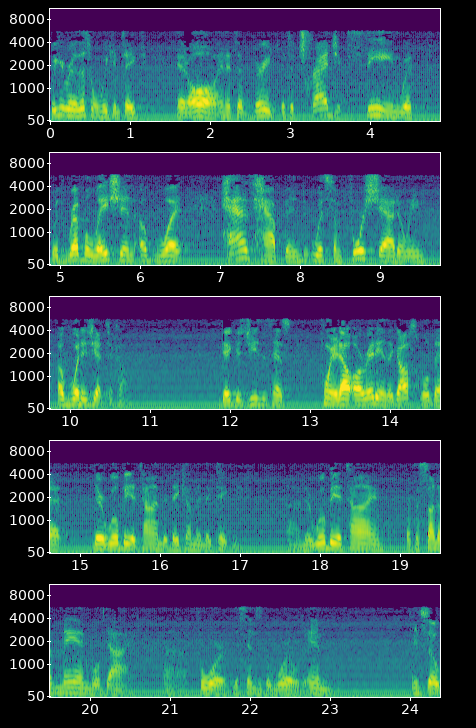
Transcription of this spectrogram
We get rid of this one, we can take it all. And it's a very, it's a tragic scene with, with revelation of what has happened with some foreshadowing of what is yet to come. Okay, because Jesus has pointed out already in the gospel that there will be a time that they come and they take me. Uh, there will be a time that the Son of Man will die uh, for the sins of the world. And and so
